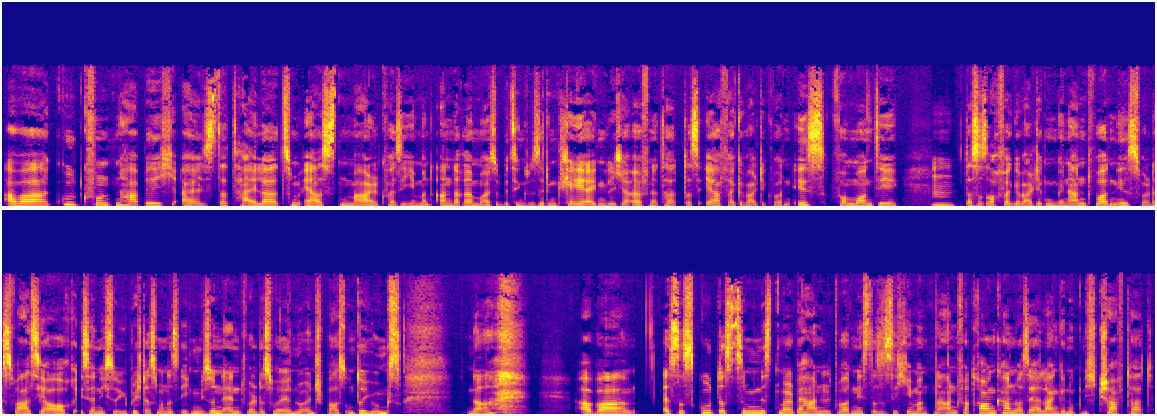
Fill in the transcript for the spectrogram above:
Aber gut gefunden habe ich, als der Tyler zum ersten Mal quasi jemand anderem, also beziehungsweise den Clay eigentlich eröffnet hat, dass er vergewaltigt worden ist vom Monty, mhm. dass es auch Vergewaltigung genannt worden ist, weil das war es ja auch, ist ja nicht so üblich, dass man das irgendwie so nennt, weil das war ja nur ein Spaß unter Jungs. Na, aber es ist gut, dass zumindest mal behandelt worden ist, dass er sich jemandem anvertrauen kann, was er lang genug nicht geschafft hat.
